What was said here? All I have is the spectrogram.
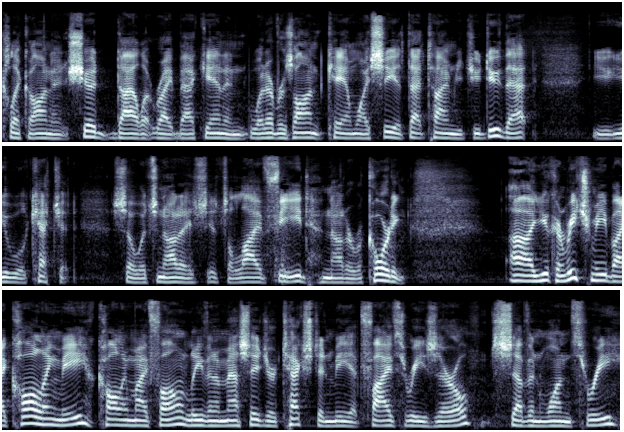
click on, and it should dial it right back in. And whatever's on KMYC at that time that you do that, you, you will catch it. So it's not a it's a live feed, not a recording. Uh, you can reach me by calling me, calling my phone, leaving a message, or texting me at 530 713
